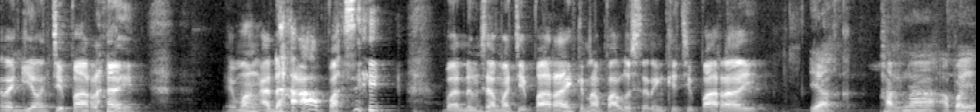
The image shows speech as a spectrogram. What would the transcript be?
region Ciparai. Emang ada apa sih? Bandung sama Ciparai kenapa lu sering ke Ciparai? ya karena apa ya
